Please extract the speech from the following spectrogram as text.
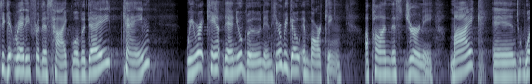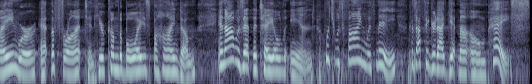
to get ready for this hike. Well, the day came. We were at Camp Daniel Boone, and here we go embarking upon this journey Mike and Wayne were at the front, and here come the boys behind them. And I was at the tail end, which was fine with me because I figured I'd get my own pace.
